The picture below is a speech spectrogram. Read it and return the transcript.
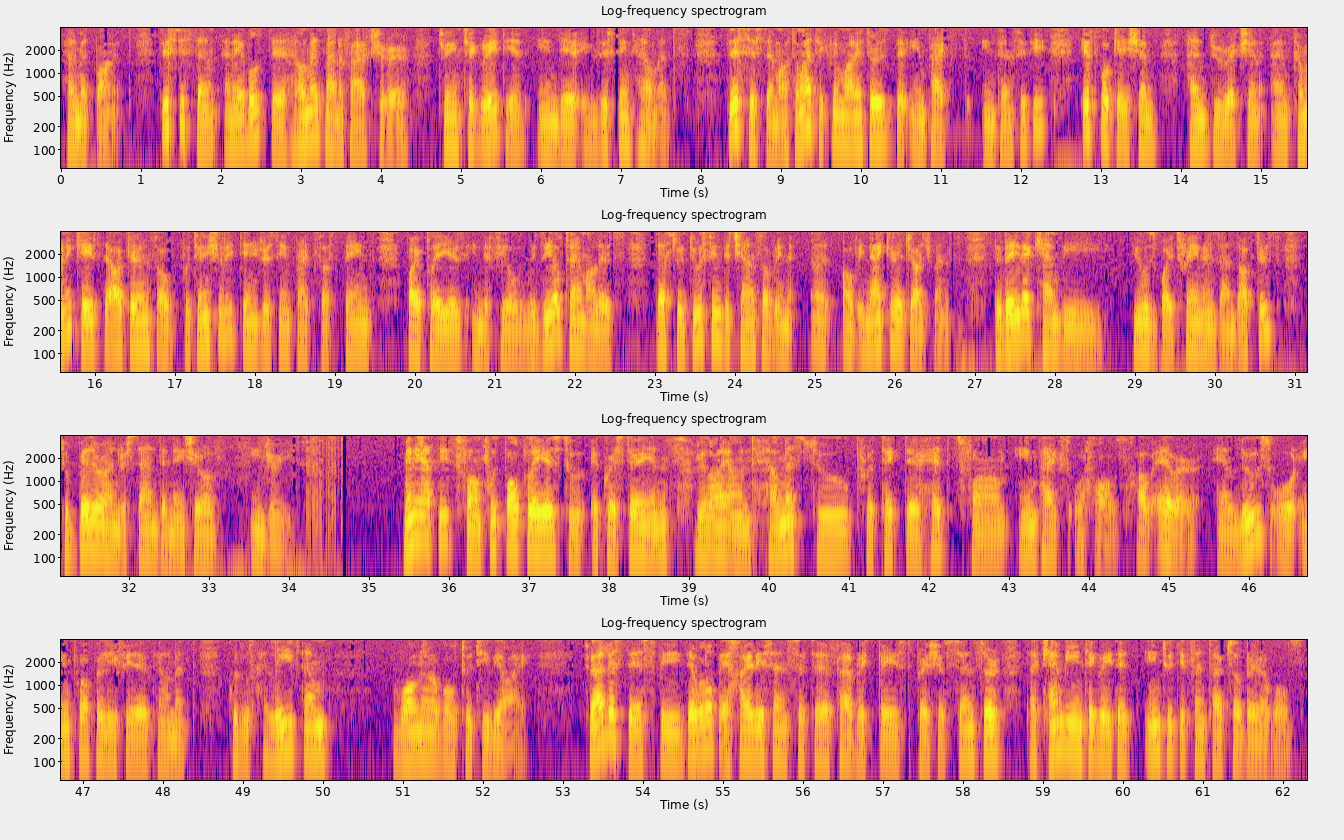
helmet bonnet. This system enables the helmet manufacturer to integrate it in their existing helmets. This system automatically monitors the impact's intensity, its location, and direction and communicates the occurrence of potentially dangerous impacts sustained by players in the field with real-time alerts thus reducing the chance of, in, uh, of inaccurate judgments. The data can be used by trainers and doctors to better understand the nature of injuries. Many athletes, from football players to equestrians, rely on helmets to protect their heads from impacts or falls. However, a loose or improperly fitted helmet could leave them vulnerable to TBI. To address this, we develop a highly sensitive fabric-based pressure sensor that can be integrated into different types of wearables.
